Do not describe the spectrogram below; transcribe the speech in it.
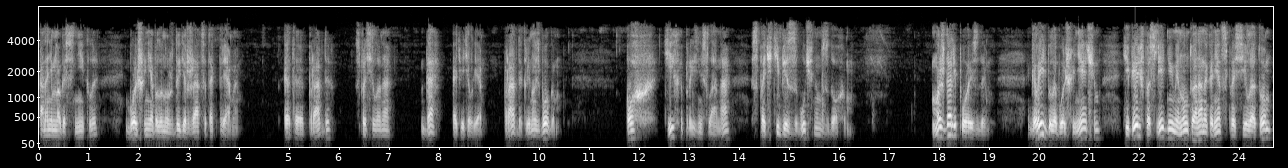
Она немного сникла. Больше не было нужды держаться так прямо. «Это правда?» — спросила она. «Да», — ответил я. «Правда, клянусь Богом». «Ох!» — тихо произнесла она с почти беззвучным вздохом. Мы ждали поезда. Говорить было больше не о чем. Теперь, в последнюю минуту, она, наконец, спросила о том,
